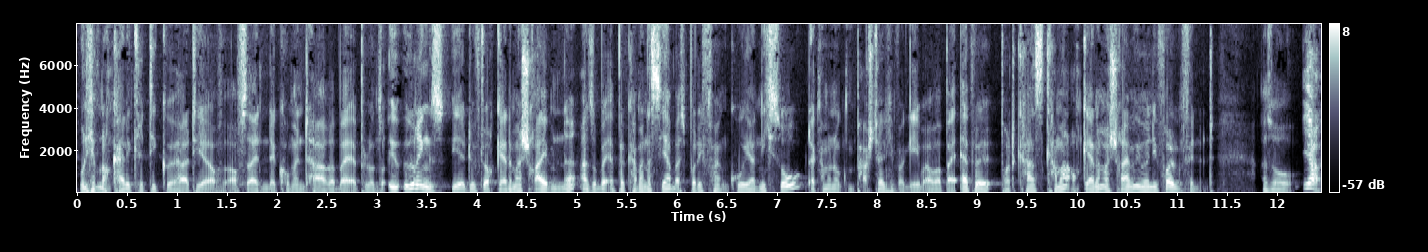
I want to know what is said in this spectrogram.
Und ich habe noch keine Kritik gehört hier auf, auf Seiten der Kommentare bei Apple und so. Übrigens, ihr dürft auch gerne mal schreiben, ne? Also bei Apple kann man das ja, bei Spotify und Co. ja nicht so. Da kann man nur ein paar Sternchen vergeben, aber bei Apple Podcast kann man auch gerne mal schreiben, wie man die Folgen findet. Also Ja,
